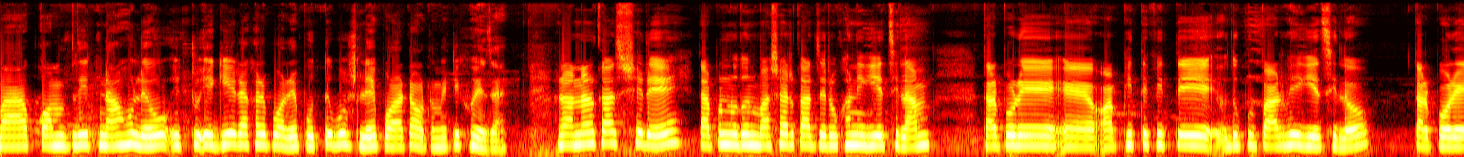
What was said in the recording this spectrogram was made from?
বা কমপ্লিট না হলেও একটু এগিয়ে রাখার পরে পড়তে বসলে পড়াটা অটোমেটিক হয়ে যায়। রান্নার কাজ সেরে তারপর নতুন বাসার কাজের ওখানে গিয়েছিলাম। তারপরে ফিরতে ফিরতে দুপুর পার হয়ে গিয়েছিল। তারপরে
